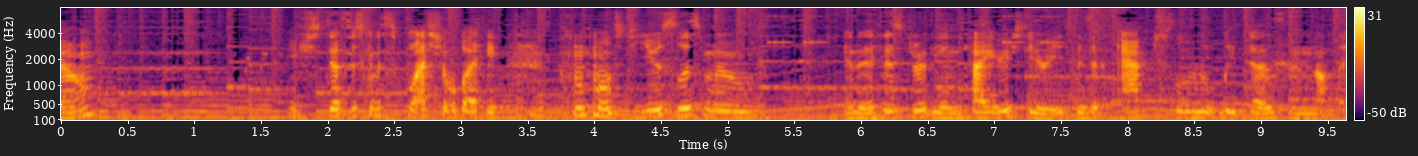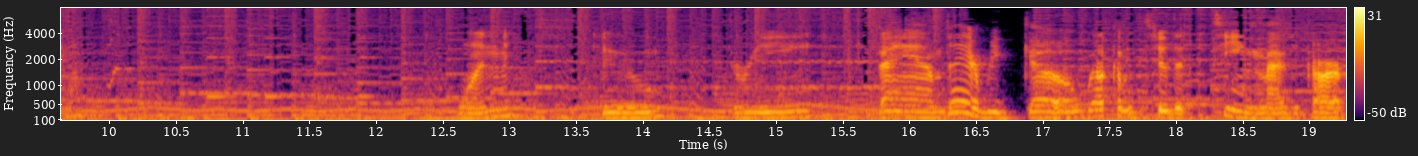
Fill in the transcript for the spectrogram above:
You're still just gonna splash away. the most useless move in the history of the entire series because it absolutely does nothing. One, two, three, bam, there we go. Welcome to the team, Magikarp.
